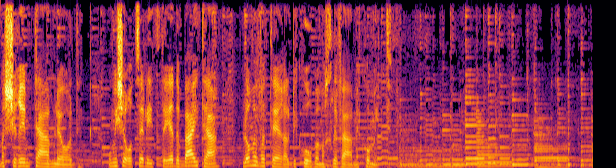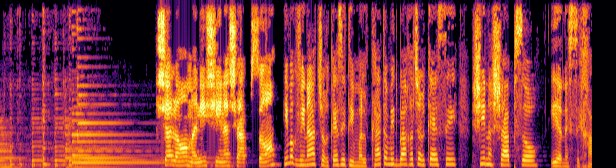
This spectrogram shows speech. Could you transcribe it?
משאירים טעם לעוד. ומי שרוצה להצטייד הביתה, לא מוותר על ביקור במחלבה המקומית. שלום, אני שינה שפסו. אם הגבינה הצ'רקסית היא מלכת המטבח הצ'רקסי, שינה שפסו היא הנסיכה.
